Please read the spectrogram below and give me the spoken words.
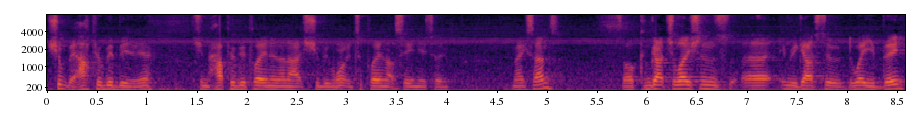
shouldn't be happy with being here. Shouldn't happy be playing in the Knights. Should be wanting to play in that senior team. Make sense? So congratulations uh, in regards to the way you've been.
